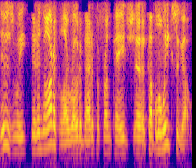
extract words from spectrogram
Newsweek did an article. I wrote about it the front page uh, a couple of weeks ago.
